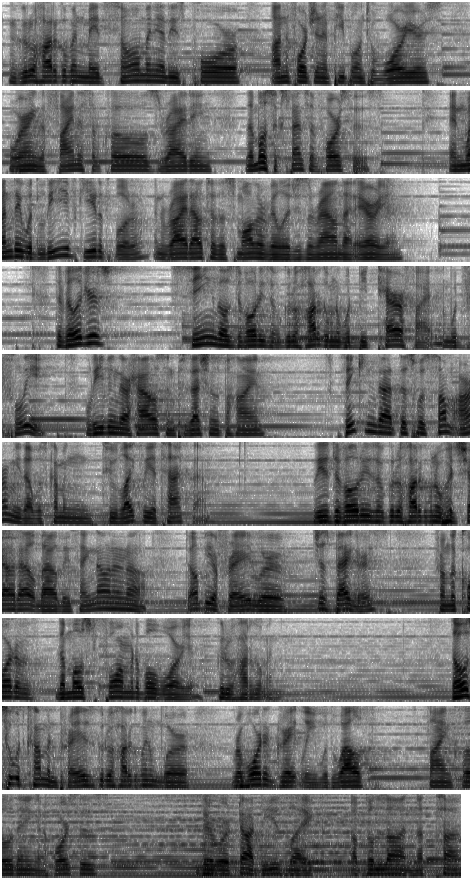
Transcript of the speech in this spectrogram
Guru Hargobind made so many of these poor, unfortunate people into warriors, wearing the finest of clothes, riding the most expensive horses. And when they would leave Kiratpur and ride out to the smaller villages around that area, the villagers, seeing those devotees of Guru Hargobind, would be terrified and would flee, leaving their house and possessions behind thinking that this was some army that was coming to likely attack them. These devotees of Guru Hargobind would shout out loudly, saying, No, no, no, don't be afraid, we're just beggars from the court of the most formidable warrior, Guru Hargobind. Those who would come and praise Guru Hargobind were rewarded greatly with wealth, fine clothing, and horses. There were tadis like Abdullah and Natha,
